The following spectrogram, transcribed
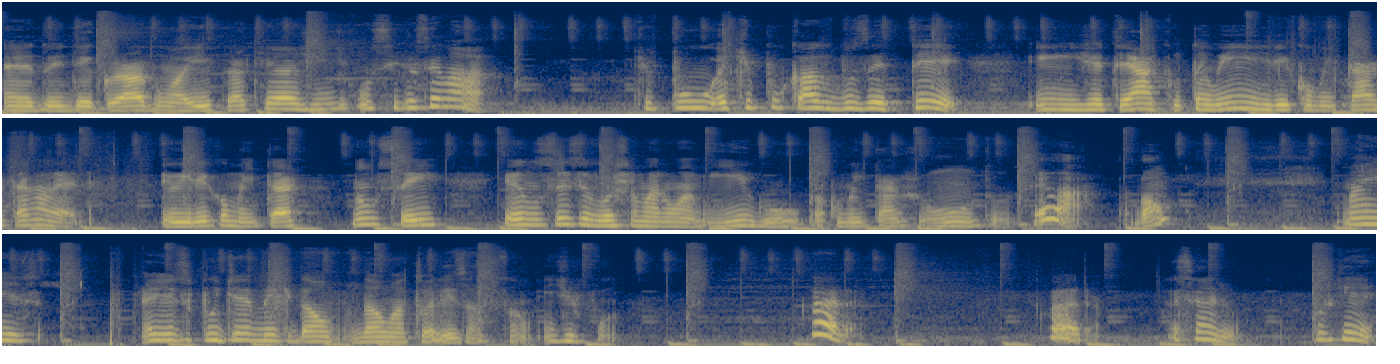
é, do Integragon aí, para que a gente consiga, sei lá, tipo, é tipo o caso do ZT em GTA, que eu também irei comentar, tá, galera? Eu irei comentar, não sei, eu não sei se eu vou chamar um amigo para comentar junto, sei lá, tá bom? Mas eles podiam meio que dar, um, dar uma atualização. E tipo, cara, cara, é sério, por quê?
